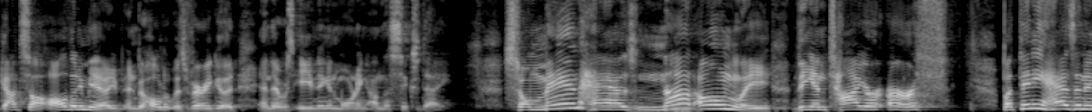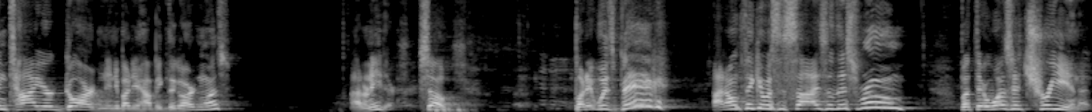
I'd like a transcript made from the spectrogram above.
God saw all that he made, and behold, it was very good. And there was evening and morning on the sixth day. So man has not only the entire earth, but then he has an entire garden. Anybody know how big the garden was? I don't either. So, but it was big. I don't think it was the size of this room, but there was a tree in it.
